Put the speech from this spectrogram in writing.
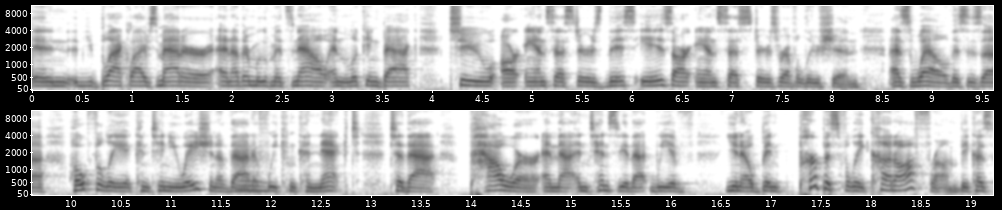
in Black Lives Matter and other movements now, and looking back to our ancestors, this is our ancestors' revolution as well. This is a hopefully a continuation of that if mm. we can connect to that power and that intensity that we have you know been purposefully cut off from because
